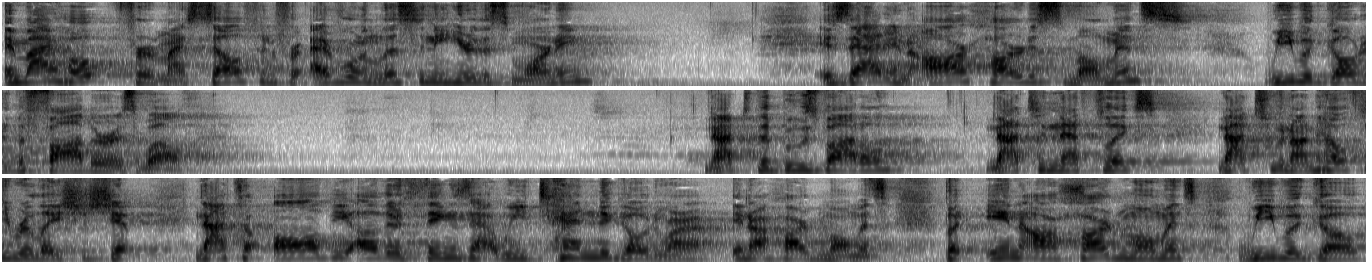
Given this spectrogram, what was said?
And my hope for myself and for everyone listening here this morning is that in our hardest moments, we would go to the Father as well. Not to the booze bottle, not to Netflix, not to an unhealthy relationship, not to all the other things that we tend to go to our, in our hard moments, but in our hard moments, we would go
